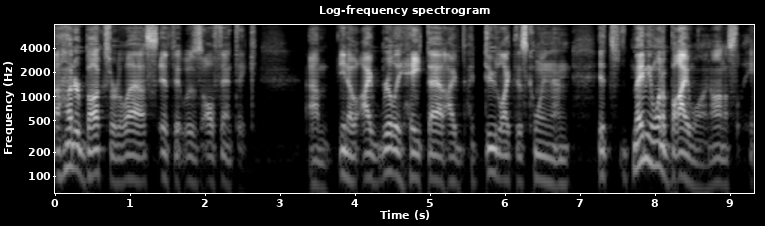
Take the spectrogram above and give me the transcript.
a hundred bucks or less if it was authentic. Um, you know I really hate that. I, I do like this coin and it's made me want to buy one, honestly.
